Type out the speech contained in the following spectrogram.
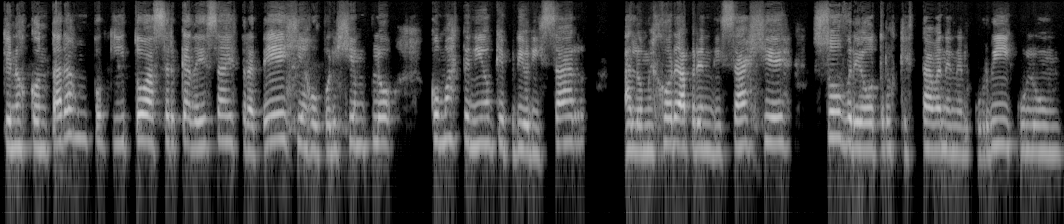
que nos contaras un poquito acerca de esas estrategias o, por ejemplo, cómo has tenido que priorizar a lo mejor aprendizaje sobre otros que estaban en el currículum,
